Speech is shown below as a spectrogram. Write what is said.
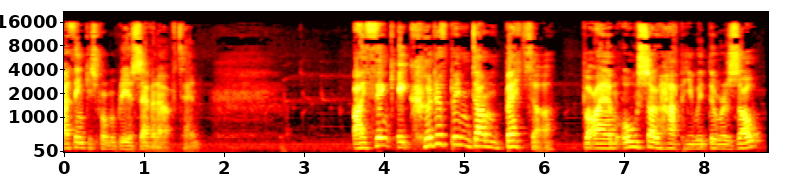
I think it's probably a 7 out of 10. I think it could have been done better, but I am also happy with the result.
